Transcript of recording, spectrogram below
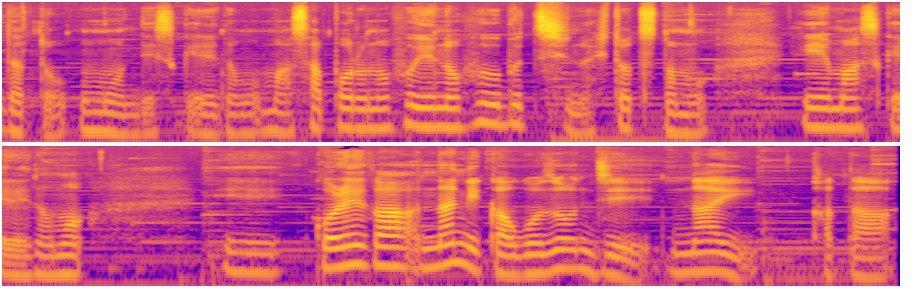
だと思うんですけれども、まあ、札幌の冬の風物詩の一つとも言えますけれども、えー、これが何かご存知ない方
